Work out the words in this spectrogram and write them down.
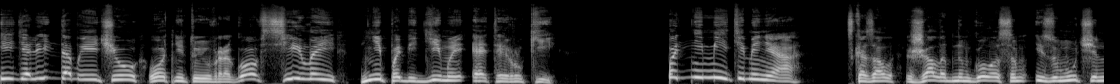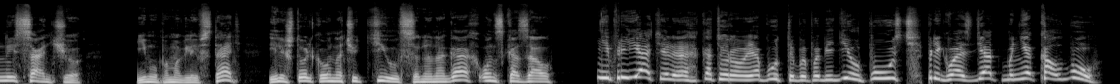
и делить добычу, отнятую врагов силой непобедимой этой руки. «Поднимите меня!» — сказал жалобным голосом измученный Санчо. Ему помогли встать, и лишь только он очутился на ногах, он сказал, «Неприятеля, которого я будто бы победил, пусть пригвоздят мне колбу!»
